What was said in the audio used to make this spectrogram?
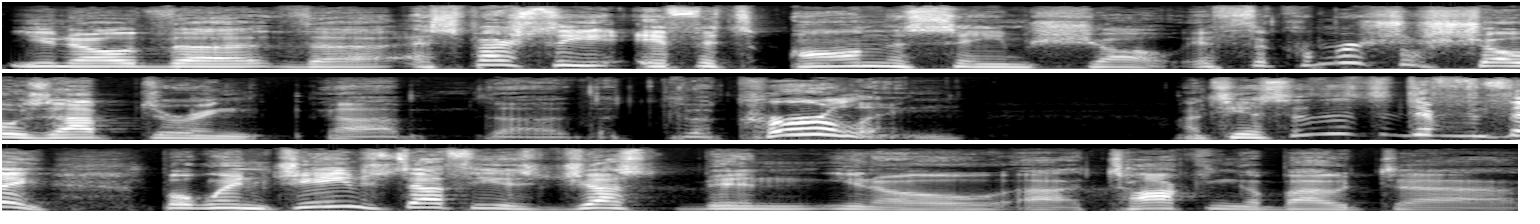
you know, the the especially if it's on the same show. If the commercial shows up during uh, the, the the curling on TSN, that's a different thing. But when James Duthie has just been, you know, uh, talking about. Uh,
